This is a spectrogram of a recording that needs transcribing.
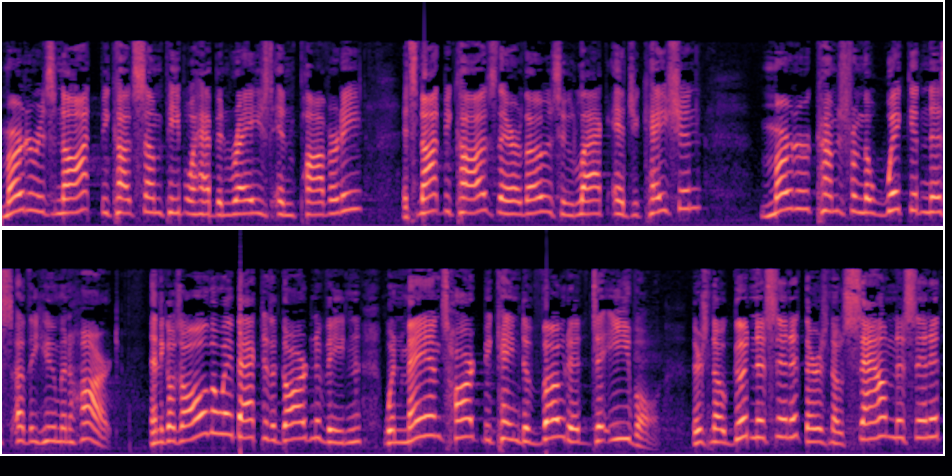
Murder is not because some people have been raised in poverty. It's not because there are those who lack education. Murder comes from the wickedness of the human heart. And it goes all the way back to the Garden of Eden when man's heart became devoted to evil. There's no goodness in it. There is no soundness in it.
